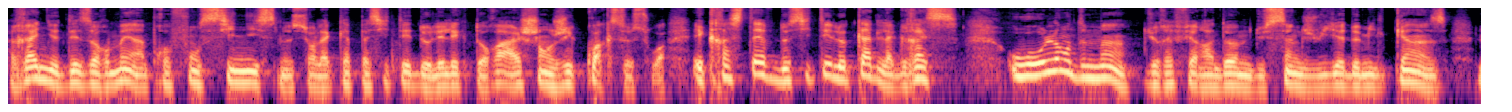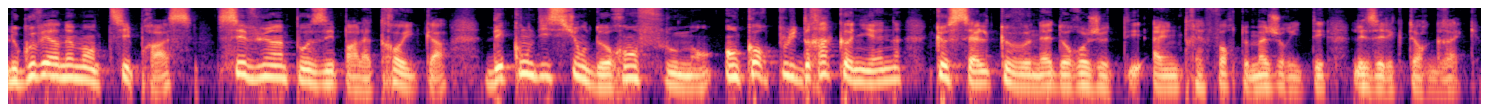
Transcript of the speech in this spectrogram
règne désormais un profond cynisme sur la capacité de l'électorat à changer quoi que ce soit. Et Krastev de citer le cas de la Grèce, où au lendemain du référendum du 5 juillet 2015, le gouvernement Tsipras s'est vu imposer par la Troïka des conditions de renflouement encore plus draconiennes que celles que venaient de rejeter à une très forte majorité les électeurs grecs.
